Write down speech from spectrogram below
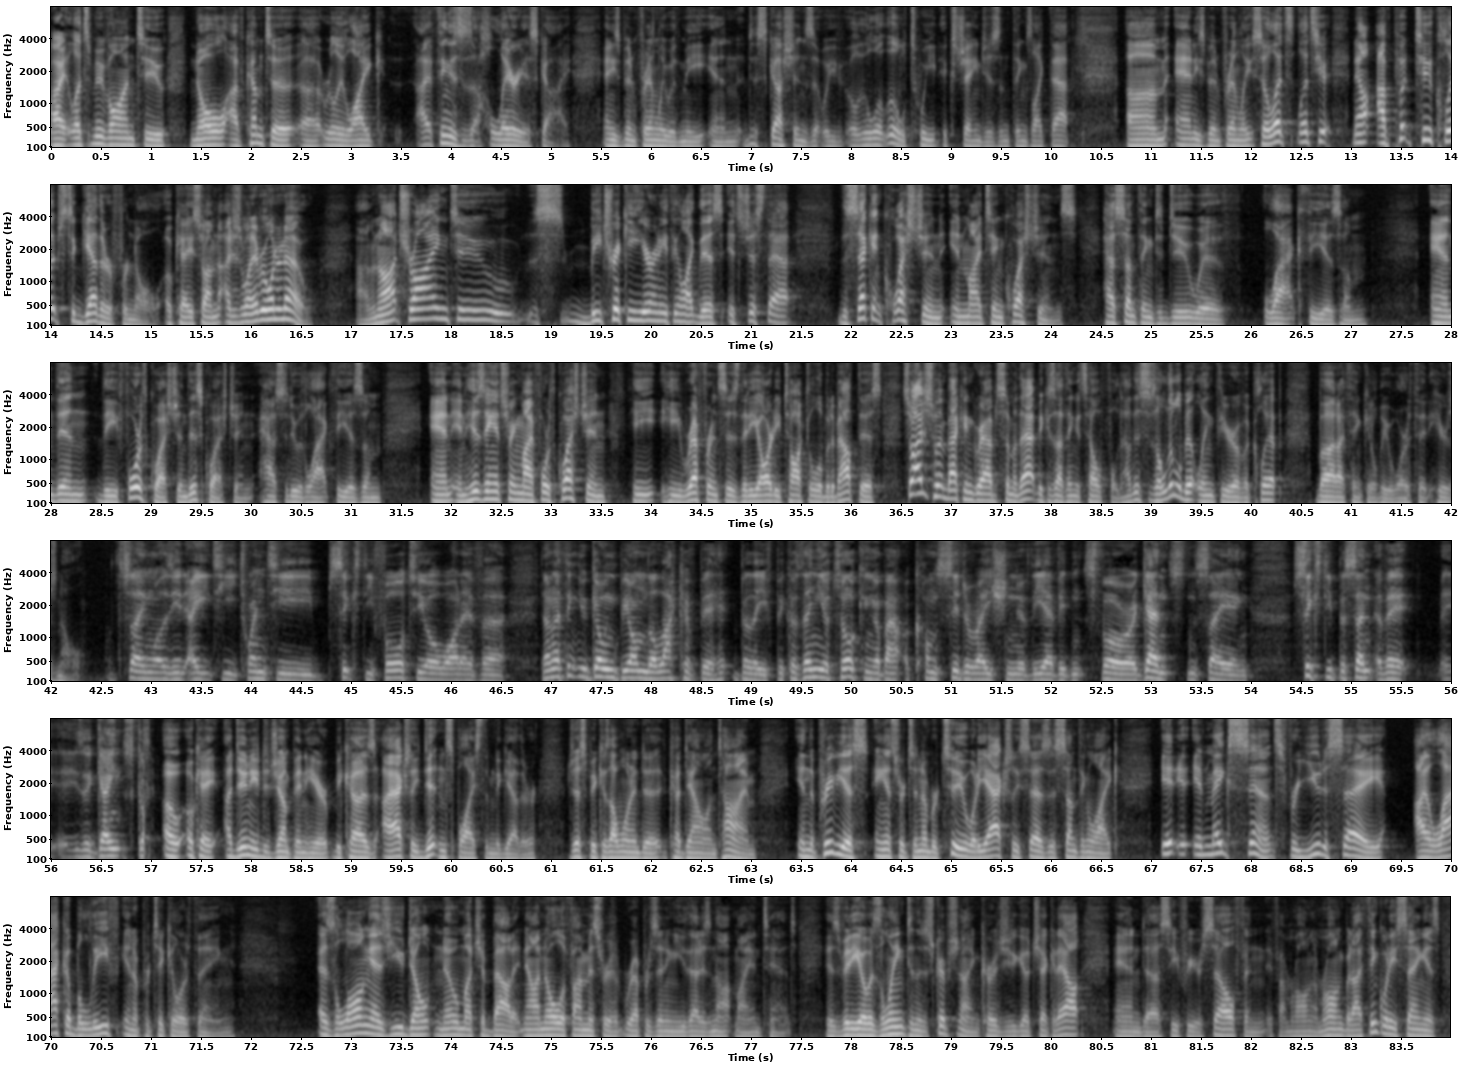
All right, let's move on to Noel. I've come to uh, really like. I think this is a hilarious guy, and he's been friendly with me in discussions that we've little, little tweet exchanges and things like that. Um, and he's been friendly. So let's let's hear. Now I've put two clips together for Noel. Okay, so I'm, I just want everyone to know I'm not trying to be tricky or anything like this. It's just that the second question in my ten questions has something to do with lacktheism and then the fourth question, this question, has to do with lacktheism. And in his answering my fourth question, he he references that he already talked a little bit about this. So I just went back and grabbed some of that because I think it's helpful. Now this is a little bit lengthier of a clip, but I think it'll be worth it. Here's Noel. Saying what is it 80 20 60 40 or whatever, then I think you're going beyond the lack of be- belief because then you're talking about a consideration of the evidence for or against and saying 60% of it is against. God. Oh, okay. I do need to jump in here because I actually didn't splice them together just because I wanted to cut down on time. In the previous answer to number two, what he actually says is something like, it, it, it makes sense for you to say, I lack a belief in a particular thing as long as you don't know much about it. Now, Noel, if I'm misrepresenting you, that is not my intent. His video is linked in the description. I encourage you to go check it out and uh, see for yourself. And if I'm wrong, I'm wrong. But I think what he's saying is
